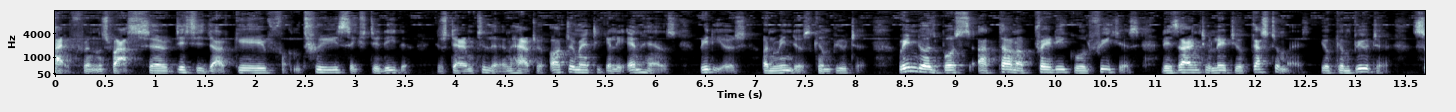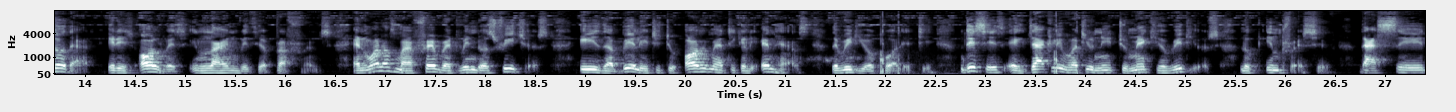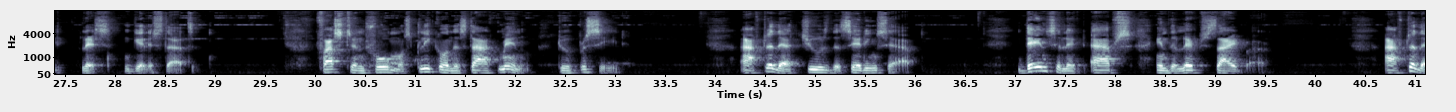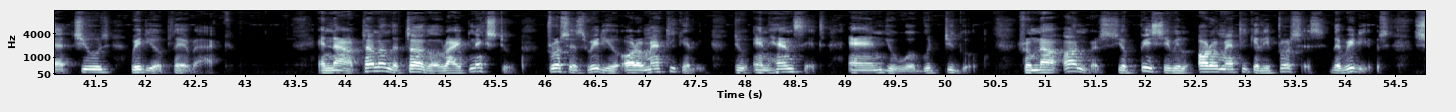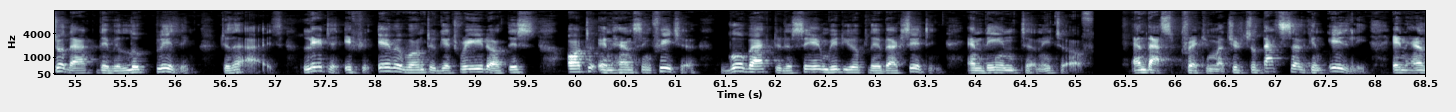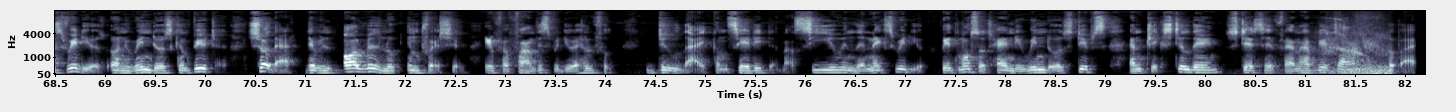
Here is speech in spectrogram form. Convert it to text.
Hi friends, so this is RK from 360 Reader. It's time to learn how to automatically enhance videos on Windows computer. Windows boasts a ton of pretty cool features designed to let you customize your computer so that it is always in line with your preference. And one of my favorite Windows features is the ability to automatically enhance the video quality. This is exactly what you need to make your videos look impressive. That said, let's get started. First and foremost, click on the Start menu to proceed. After that, choose the Settings app. Then select Apps in the left sidebar. After that, choose Video Playback. And now turn on the toggle right next to process video automatically to enhance it and you are good to go. From now onwards, your PC will automatically process the videos so that they will look pleasing to the eyes. Later, if you ever want to get rid of this auto enhancing feature, go back to the same video playback setting and then turn it off. And that's pretty much it. So that's how you can easily enhance videos on a Windows computer so that they will always look impressive. If you found this video helpful, do like and share it and I'll see you in the next video with more such handy Windows tips and tricks. Till then, stay safe and have a good time. Bye-bye.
